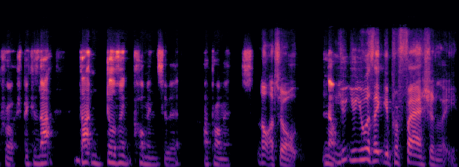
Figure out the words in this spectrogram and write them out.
crush because that that doesn't come into it. I promise. Not at all. No, You, you, you were thinking professionally.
